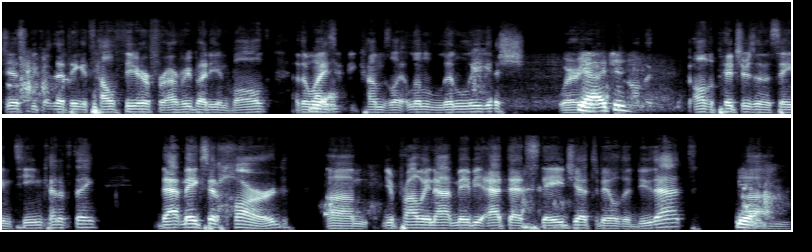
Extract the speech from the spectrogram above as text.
just because I think it's healthier for everybody involved. Otherwise Yeah. it becomes like a little little leagueish where yeah. It's just all the, all the pitchers in the same team kind of thing. That makes it hard. Um, you're probably not maybe at that stage yet to be able to do that. yeah, Um,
